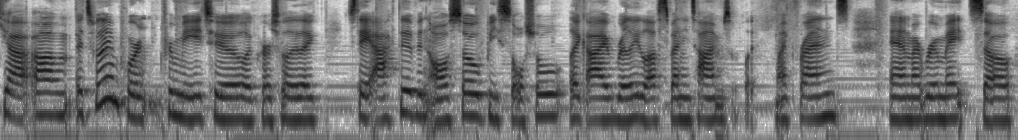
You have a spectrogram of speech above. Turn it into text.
Yeah, um, it's really important for me to like personally like stay active and also be social. Like I really love spending times with like my friends and my roommates. So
